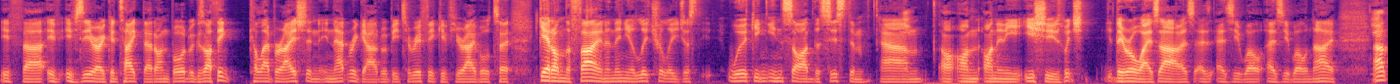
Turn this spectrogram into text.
if if if Xero could take that on board because I think collaboration in that regard would be terrific if you're able to get on the phone and then you're literally just working inside the system um, on on any issues, which there always are, as as, as you well as you well know. Yeah.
